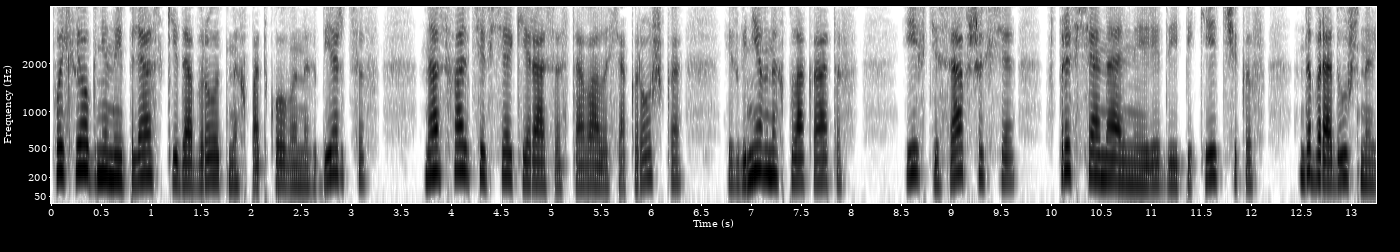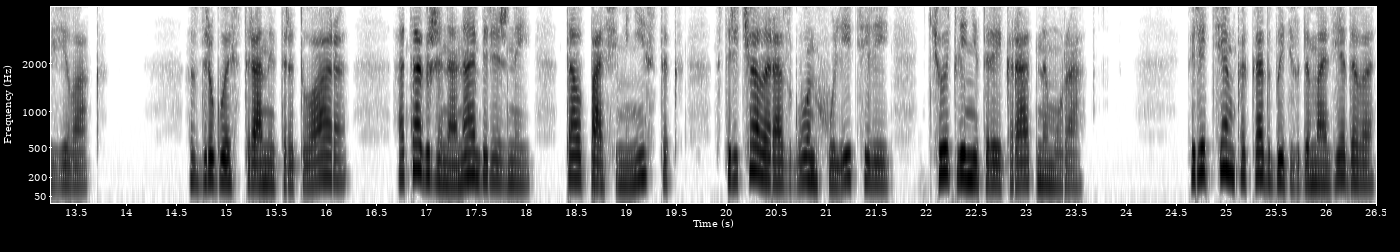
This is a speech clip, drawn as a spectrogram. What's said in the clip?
После огненной пляски добротных подкованных берцев на асфальте всякий раз оставалась окрошка из гневных плакатов и втесавшихся в профессиональные ряды пикетчиков добродушных зевак. С другой стороны тротуара, а также на набережной, толпа феминисток — встречала разгон хулителей чуть ли не троекратным «Ура». Перед тем, как отбыть в Домодедово,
